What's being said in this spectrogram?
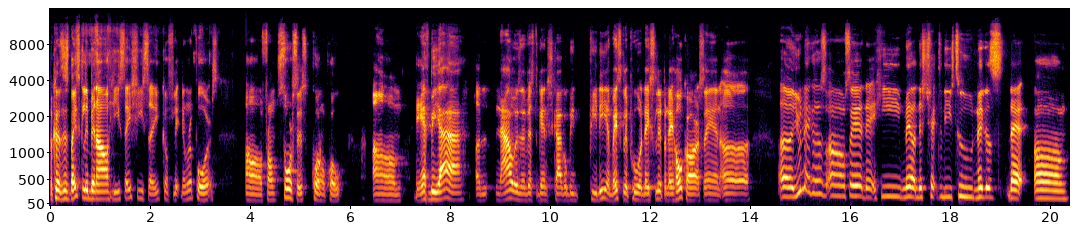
because it's basically been all he say, she say, conflicting reports uh, from sources, quote unquote. Um, the FBI uh, now is investigating Chicago PD and basically pulled they slip and they whole card saying, uh, uh, you niggas um said that he mailed this check to these two niggas that um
